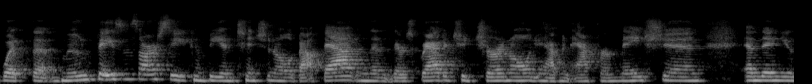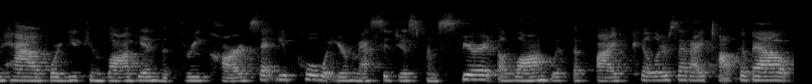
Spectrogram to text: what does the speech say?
what the moon phases are so you can be intentional about that. And then there's gratitude journal you have an affirmation and then you have where you can log in the three cards that you pull what your message is from spirit along with the five pillars that i talk about.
